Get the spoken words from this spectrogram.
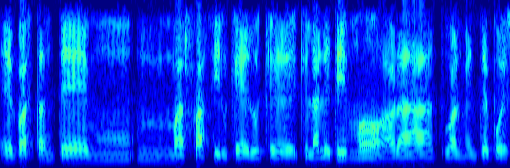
es bastante más fácil que el, que, que el atletismo. Ahora actualmente pues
